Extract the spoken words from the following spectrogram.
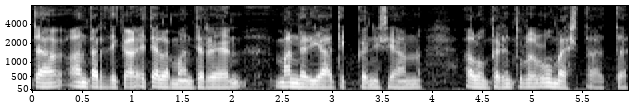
Tämä Antarktikan etelämantereen mannerjäätikkö, niin se on alun perin tullut lumesta, että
